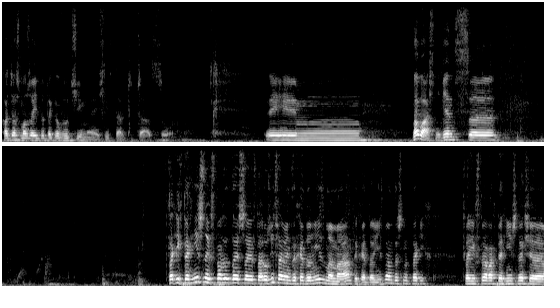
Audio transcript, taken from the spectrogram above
chociaż może i do tego wrócimy, jeśli starczy czasu. No właśnie, więc e, Z takich technicznych spraw to jeszcze jest ta różnica między hedonizmem a antyhedonizmem. Też na takich, w takich sprawach technicznych się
